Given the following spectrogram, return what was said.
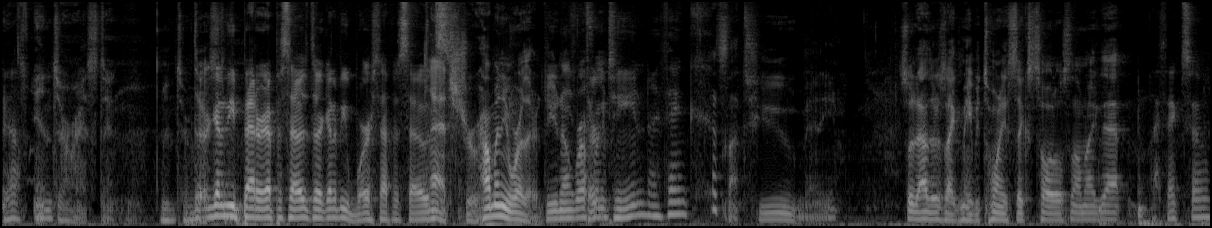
Yeah. Interesting. Interesting. There are going to be better episodes. There are going to be worse episodes. That's true. How many were there? Do you know roughly? thirteen, I think. That's not too many. So now there's like maybe 26 total, something like that. I think so.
